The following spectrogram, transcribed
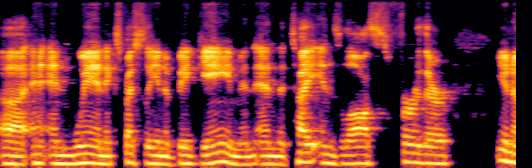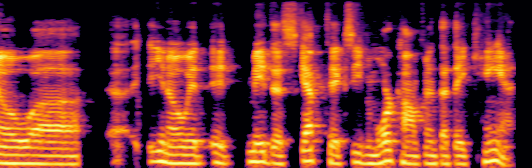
uh, and, and, win, especially in a big game? And and the Titans lost further, you know, uh, uh, you know, it it made the skeptics even more confident that they can't.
